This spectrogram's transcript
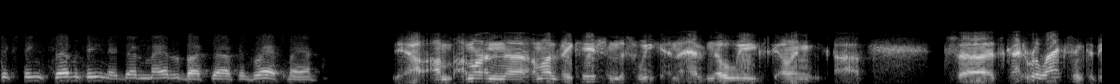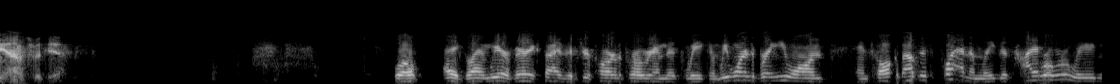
16, 17, it doesn't matter. But uh, congrats, man. Yeah, I'm I'm on uh, I'm on vacation this weekend. I have no leagues going. Uh, it's uh, it's kind of relaxing to be honest with you. Well, hey Glenn, we are very excited that you're part of the program this week, and we wanted to bring you on and talk about this Platinum League, this High Roller League.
